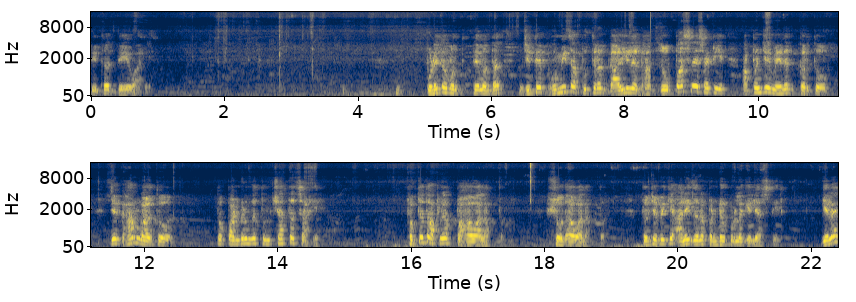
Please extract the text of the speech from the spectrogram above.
तिथं देव आहे. पुढे तो म्हण ते म्हणतात जिथे भूमीचा पुत्र गाळील घाम जोपासण्यासाठी आपण जे मेहनत करतो जे घाम गाळतो तो पांडुरंग तुमच्यातच आहे. फक्त तो आपल्याला पाहावा लागतो शोधावा लागतो. तुमच्यापैकी अनेक जण पंढरपूरला गेले असतील. गेलाय?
